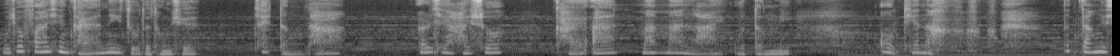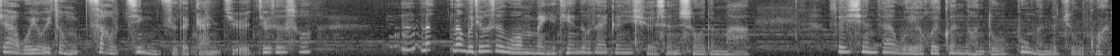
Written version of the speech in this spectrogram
我就发现凯安那组的同学在等他，而且还说：“凯安，慢慢来，我等你。”哦天哪！那当下我有一种照镜子的感觉，觉得说。那那不就是我每天都在跟学生说的吗？所以现在我也会跟很多部门的主管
